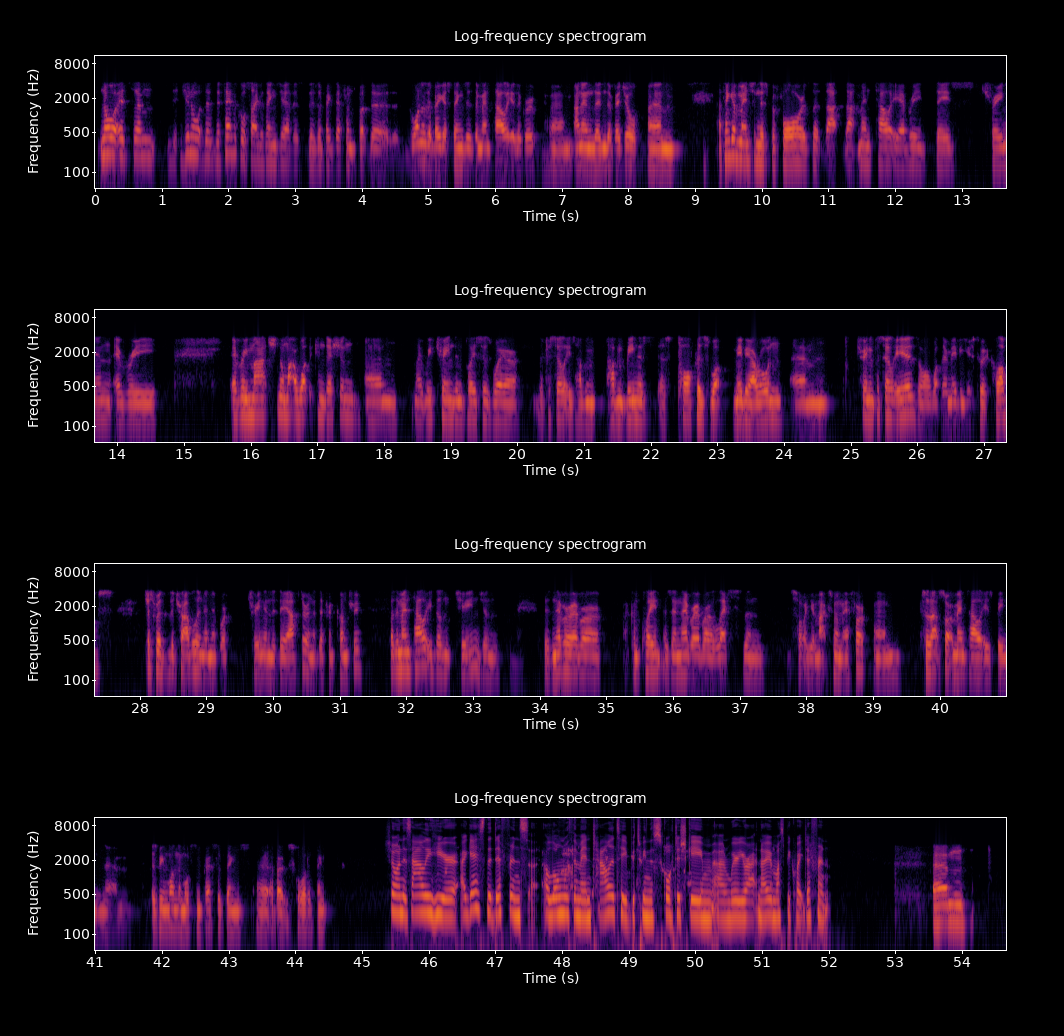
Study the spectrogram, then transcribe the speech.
no, it's um. Do you know the, the technical side of things? Yeah, there's there's a big difference, but the one of the biggest things is the mentality of the group um, and in the individual. Um, I think I've mentioned this before. Is that that that mentality every day's training, every every match, no matter what the condition. Um, like we've trained in places where the facilities haven't haven't been as, as top as what maybe our own um, training facility is, or what they're maybe used to at clubs. Just with the travelling and if we're training the day after in a different country, but the mentality doesn't change, and there's never ever a complaint. There's never ever less than sort of your maximum effort. Um, so that sort of mentality has been um, has been one of the most impressive things uh, about the squad, I think. Shaun, it's Ali here. I guess the difference, uh, along with the mentality between the Scottish game and where you're at now, must be quite different. Um,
